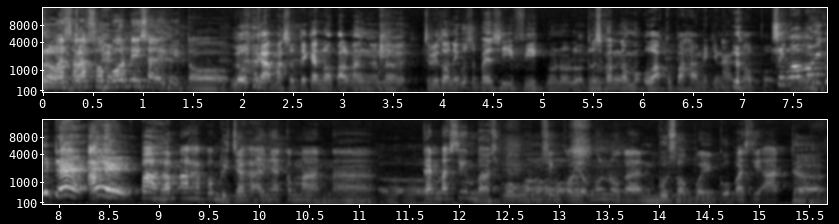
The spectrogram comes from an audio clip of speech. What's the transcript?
Loh, masalah sopo nih saya gitu. Lo gak maksudnya kan nopal mang ngono. Ceritane iku spesifik ngono lho. Terus kon ngomong, "Oh, aku paham iki nang sopo." Sing ngomong iku dek. Aku Eh. paham arah pembicaraannya ke mana. Oh. Kan pasti mbahas wong wong sing Oh. koyo ngono kan. Bu sopo iku pasti ada.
